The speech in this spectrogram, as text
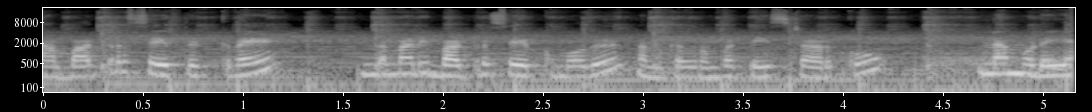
நான் பட்டர் சேர்த்துக்கிறேன் இந்த மாதிரி பட்டர் சேர்க்கும்போது நமக்கு அது ரொம்ப டேஸ்ட்டாக இருக்கும். நம்முடைய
